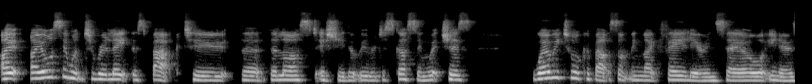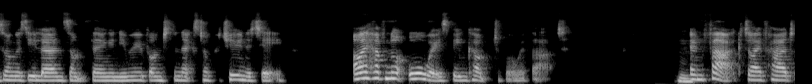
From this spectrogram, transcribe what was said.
I, I also want to relate this back to the, the last issue that we were discussing, which is where we talk about something like failure and say, oh, you know, as long as you learn something and you move on to the next opportunity, I have not always been comfortable with that. Hmm. In fact, I've had,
